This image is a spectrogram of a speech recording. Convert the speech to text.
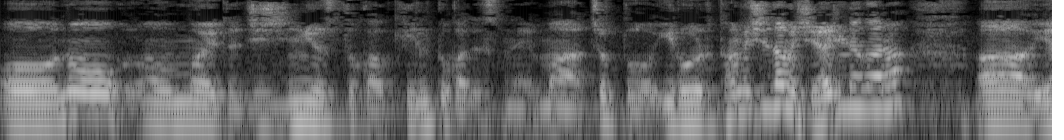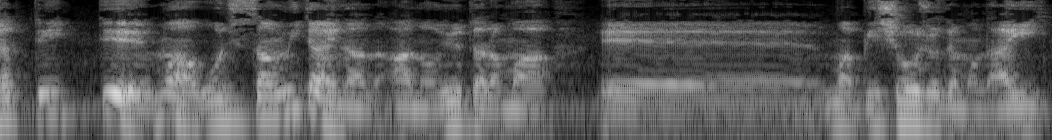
の、もう言った時事ニュースとかを切るとかですね、まあ、ちょっといろいろ試し試しやりながら、あやっていって、まあ、おじさんみたいな、あの、言うたら、まあ、えー、まあ、美少女でもない、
